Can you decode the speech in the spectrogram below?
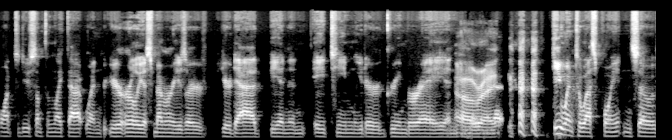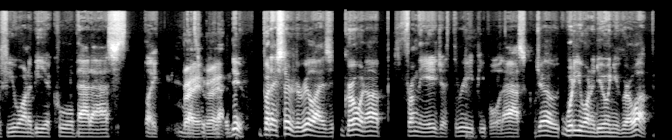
want to do something like that when your earliest memories are your dad being an A team leader, Green Beret, and oh right, he went to West Point, and so if you want to be a cool badass, like right, right, you got to do. But I started to realize growing up from the age of three, people would ask, Joe, what do you want to do when you grow up?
